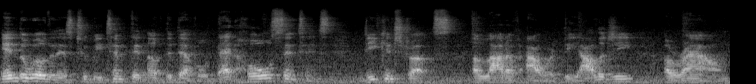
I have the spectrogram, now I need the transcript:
in the wilderness to be tempted of the devil. That whole sentence deconstructs a lot of our theology around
